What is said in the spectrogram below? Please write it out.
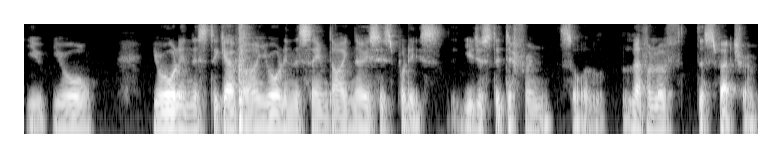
you you're all you're all in this together and you're all in the same diagnosis but it's you're just a different sort of level of the spectrum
